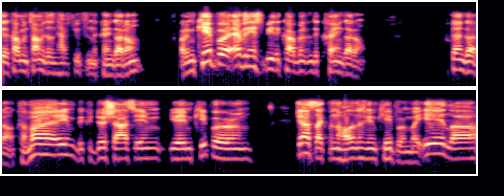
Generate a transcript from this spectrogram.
uh, korban tamid doesn't have to be from the Kohen Gadol. But in Kippur, everything has to be the korban the Kohen Gadol. Kohen Gadol. Kamayim, b'kedush yom Kippur. Just like from the holiness of Yom Kippur, ma'ila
